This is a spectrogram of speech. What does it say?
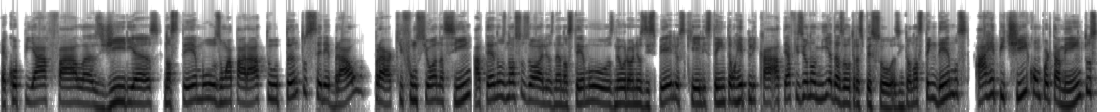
é copiar falas, gírias. Nós temos um aparato tanto cerebral para que funciona assim, até nos nossos olhos, né? Nós temos neurônios espelhos que eles tentam replicar até a fisionomia das outras pessoas. Então nós tendemos a repetir comportamentos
